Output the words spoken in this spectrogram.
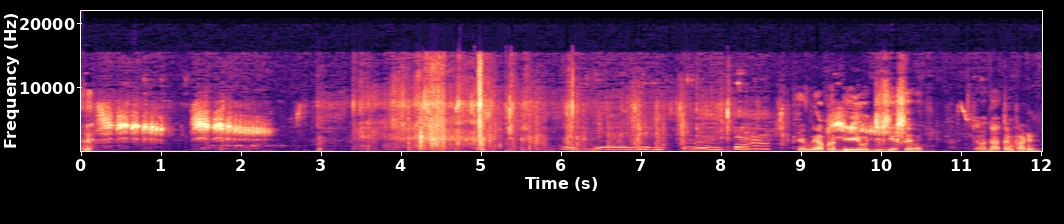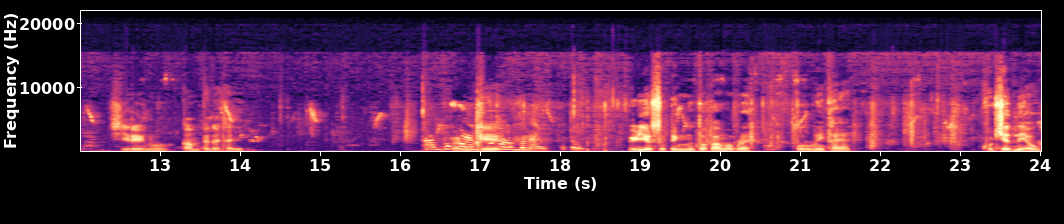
અને ફેમિલી આપણે દી ઉજી ગયો છે હવે. તો દાંતણ કાઢીને શીરેનું કામ ભેગા થાય. કારણ કે- વીડિયો શૂટિંગનું તો કામ આપણે પૂરું નહીં થાય આજ. ખૂટશે જ નહીં આવું.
